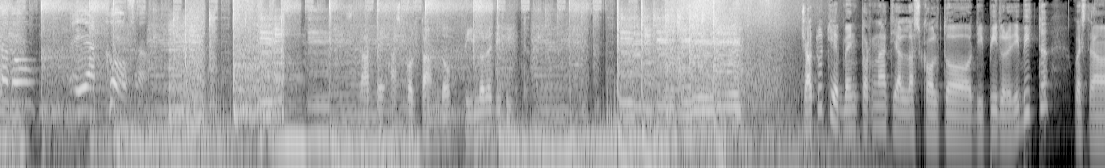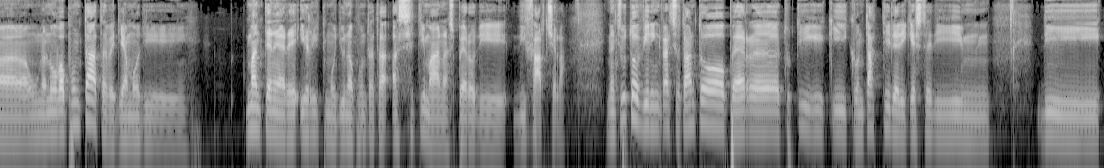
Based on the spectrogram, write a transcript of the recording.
metodo e a cosa? State ascoltando Pillole di Bit. Ciao a tutti e bentornati all'ascolto di Pillole di Bit. Questa è una nuova puntata, vediamo di mantenere il ritmo di una puntata a settimana, spero di, di farcela. Innanzitutto vi ringrazio tanto per uh, tutti i contatti, le richieste di, di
